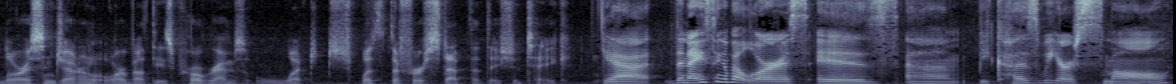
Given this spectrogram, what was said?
Loras in general or about these programs, what what's the first step that they should take? Yeah, the nice thing about Loras is um, because we are small,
